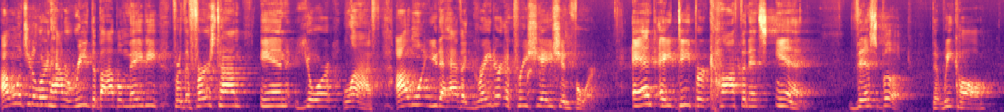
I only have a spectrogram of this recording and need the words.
I want you to learn how to read the Bible maybe for the first time in your life. I want you to have a greater appreciation for and a deeper confidence in this book that we call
